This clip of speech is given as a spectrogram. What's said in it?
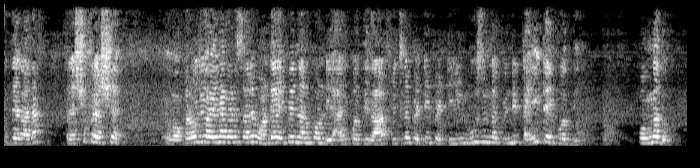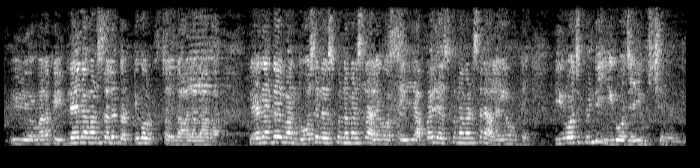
అంతే కదా? ఫ్రెష్ ఫ్రెష్ ఒకరోజు అయినా కానీ సరే వన్ డే అయిపోయింది అనుకోండి అది కొద్దిగా ఫ్రిడ్జ్లో పెట్టి పెట్టి లూజ్ ఉన్న పిండి టైట్ అయిపోద్ది. పొంగదు. మనకు ఇడ్లీ అయినా కానీ సరే గట్టిగా వస్తాయి రాళ్ళలాగా. లేదంటే మనం దోశలు వేసుకున్నా కానీ సరే అలాగే వస్తాయి. ఈ అప్పాయిలు వేసుకున్నా కానీ సరే అలాగే ఉంటాయి. ఈ రోజు పిండి ఈ రోజే యూజ్ చేయండి.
